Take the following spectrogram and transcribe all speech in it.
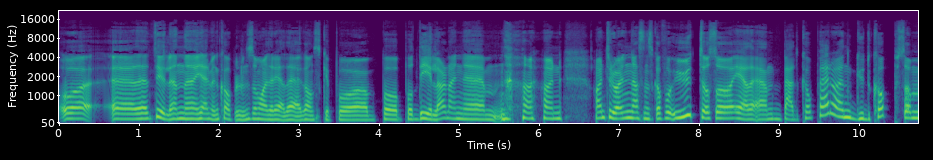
og uh, det er tydelig en uh, Gjermund Cappelen som allerede er ganske på, på, på dealeren. Han, uh, han, han, tror han nesten skal få ut, og så er det en bad cop her og en good cop som,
